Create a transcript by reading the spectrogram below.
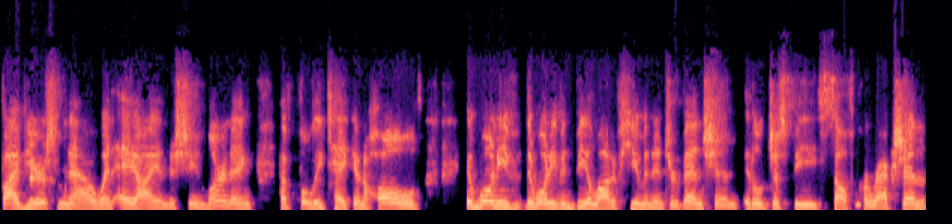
five years from now, when AI and machine learning have fully taken hold, it won't even there won't even be a lot of human intervention. It'll just be self correction.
